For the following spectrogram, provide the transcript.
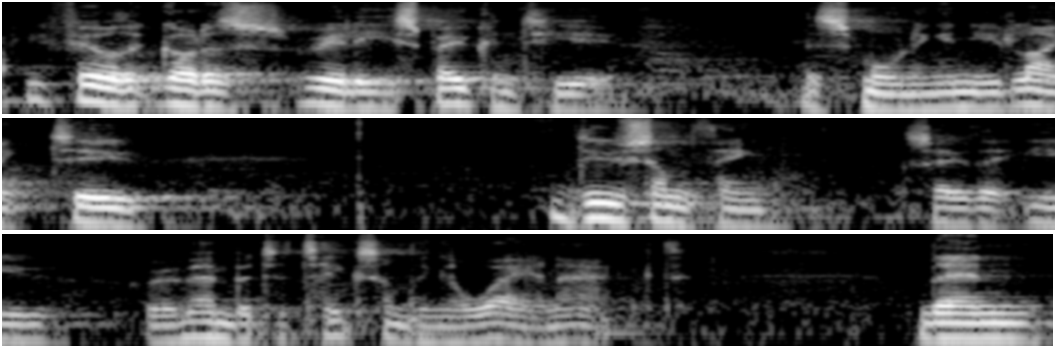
If you feel that God has really spoken to you this morning and you'd like to do something so that you remember to take something away and act, then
